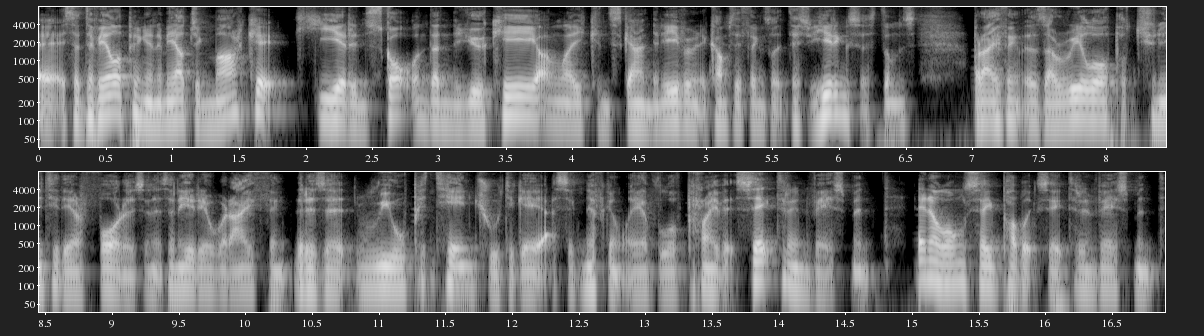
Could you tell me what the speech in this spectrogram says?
uh, it's a developing and emerging market here in Scotland and the UK, unlike in Scandinavia when it comes to things like district heating systems. But I think there's a real opportunity there for us. And it's an area where I think there is a real potential to get a significant level of private sector investment in alongside public sector investment,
